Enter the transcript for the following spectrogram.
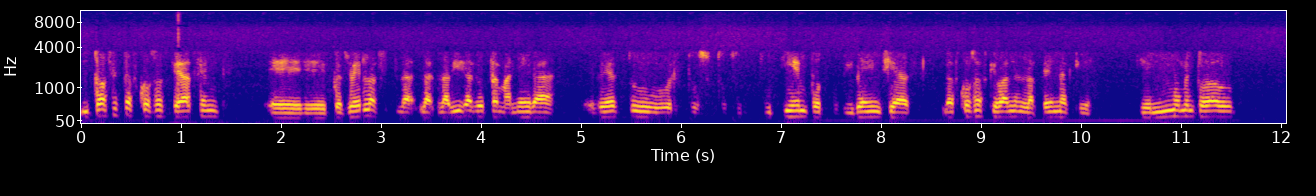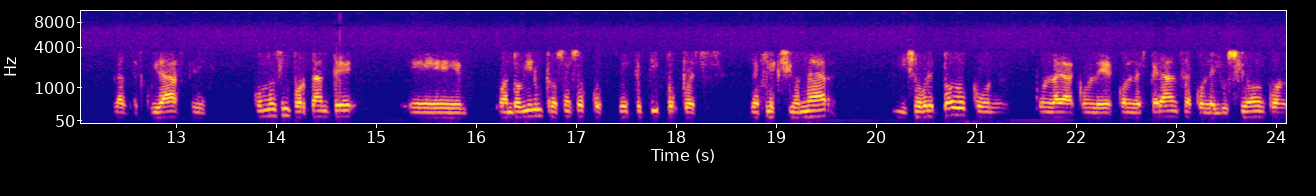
y todas estas cosas te hacen eh, pues ver las, la, la, vida de otra manera, ver tu, tu, tiempo, tus vivencias, las cosas que valen la pena, que, en un momento dado las descuidaste, cómo es importante eh, cuando viene un proceso de este tipo, pues reflexionar y sobre todo con, con, la, con, con la esperanza, con la ilusión, con,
